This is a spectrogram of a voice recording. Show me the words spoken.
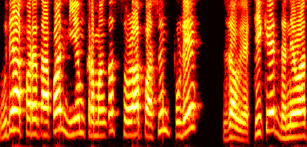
उद्या परत आपण नियम क्रमांक सोळा पासून पुढे जाऊया. ठीक आहे? धन्यवाद.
